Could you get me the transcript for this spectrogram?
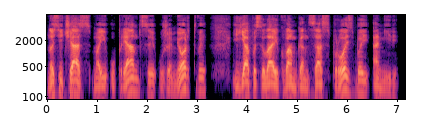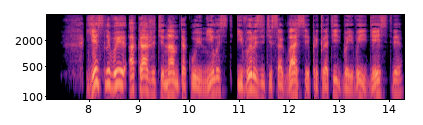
Но сейчас мои упрямцы уже мертвы, и я посылаю к вам гонца с просьбой о мире. Если вы окажете нам такую милость и выразите согласие прекратить боевые действия,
